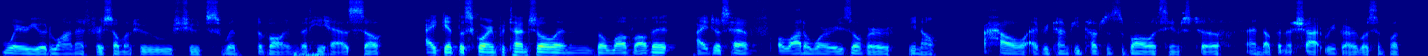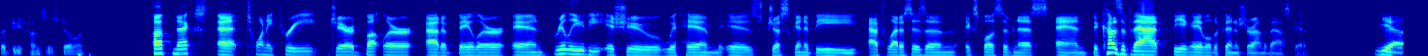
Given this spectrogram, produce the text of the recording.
where you would want it for someone who shoots with the volume that he has. So I get the scoring potential and the love of it. I just have a lot of worries over you know how every time he touches the ball, it seems to end up in a shot, regardless of what the defense is doing. Up next at 23, Jared Butler out of Baylor. And really, the issue with him is just going to be athleticism, explosiveness, and because of that, being able to finish around the basket. Yeah.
